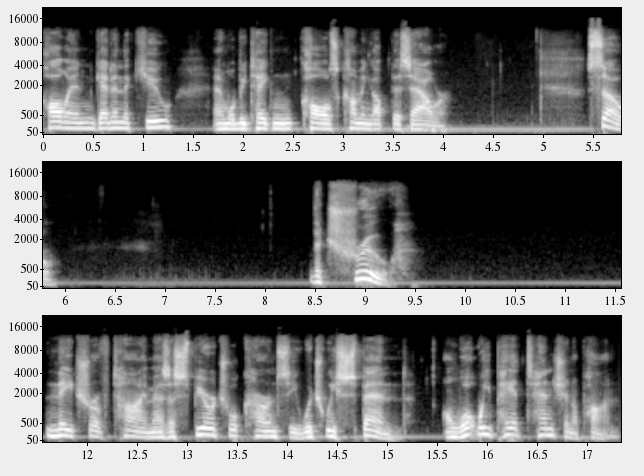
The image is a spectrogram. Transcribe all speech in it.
Call in, get in the queue, and we'll be taking calls coming up this hour. So, the true nature of time as a spiritual currency which we spend on what we pay attention upon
